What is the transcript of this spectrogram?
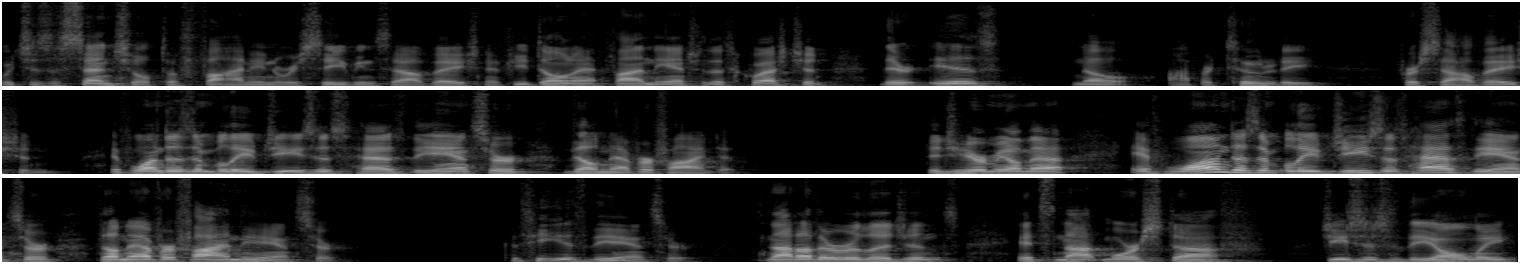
which is essential to finding and receiving salvation. If you don't find the answer to this question, there is no opportunity for salvation. If one doesn't believe Jesus has the answer, they'll never find it. Did you hear me on that? If one doesn't believe Jesus has the answer, they'll never find the answer because he is the answer. It's not other religions, it's not more stuff. Jesus is the only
